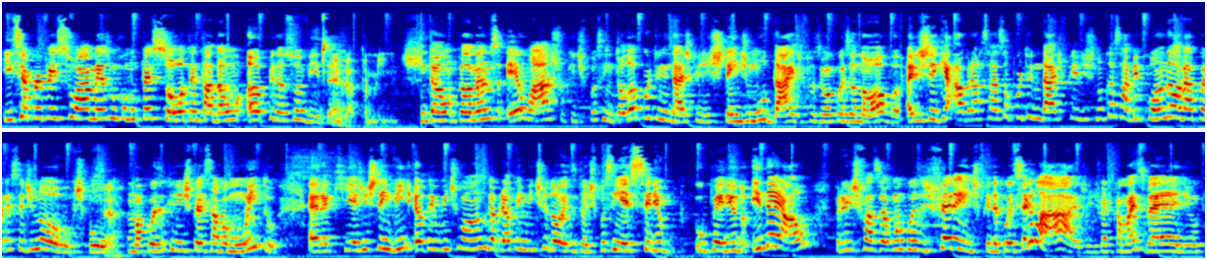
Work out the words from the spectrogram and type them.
e se aperfeiçoar mesmo como pessoa, tentar dar um up na sua vida. Exatamente. Então, pelo menos eu acho que, tipo assim, toda oportunidade que a gente tem de mudar e de fazer uma coisa nova, a gente tem que abraçar essa oportunidade porque a gente nunca sabe quando ela vai aparecer de novo. Tipo, Certo. uma coisa que a gente pensava muito era que a gente tem 20, eu tenho 21 anos, o Gabriel tem 22. Então, tipo assim, esse seria o, o período ideal pra gente fazer alguma coisa diferente, porque depois, sei lá, a gente vai ficar mais velho.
